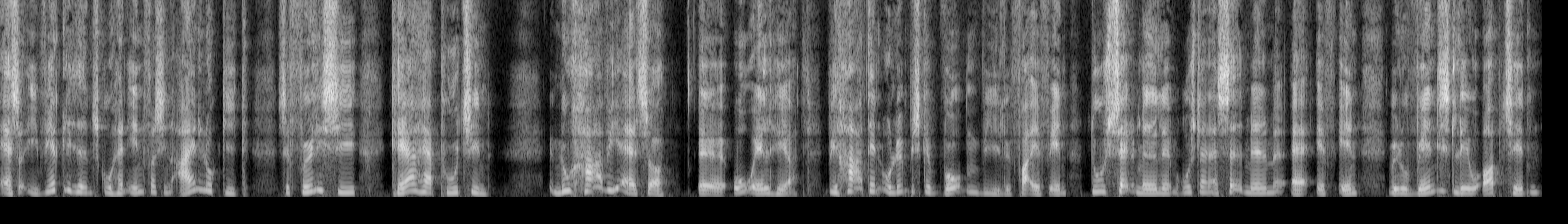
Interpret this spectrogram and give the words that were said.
altså, i virkeligheden skulle han inden for sin egen logik selvfølgelig sige, kære herr Putin, nu har vi altså øh, OL her. Vi har den olympiske våbenhvile fra FN. Du er selv medlem. Rusland er selv medlem af FN. Vil du venligst leve op til den?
